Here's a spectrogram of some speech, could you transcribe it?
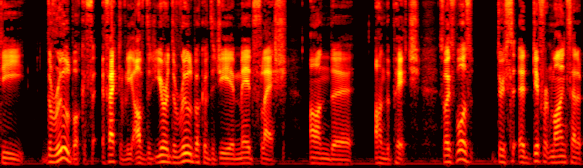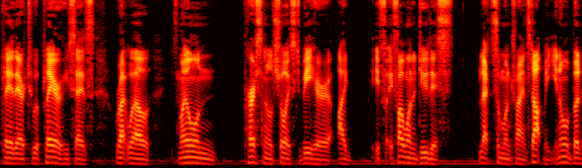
the the rule book, effectively of the you're the rule book of the GAA made flesh on the on the pitch. So I suppose there's a different mindset at play there to a player who says, right, well, it's my own personal choice to be here. I if if I want to do this, let someone try and stop me, you know. But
